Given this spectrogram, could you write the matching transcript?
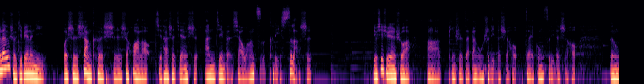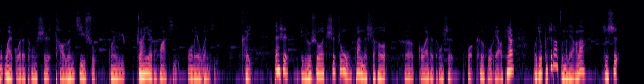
Hello，手机边的你，我是上课时是话痨，其他时间是安静的小王子克里斯老师。有些学员说啊啊，平时在办公室里的时候，在公司里的时候，跟外国的同事讨论技术、关于专业的话题，我没有问题，可以。但是，比如说吃中午饭的时候，和国外的同事或客户聊天，我就不知道怎么聊了，只是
